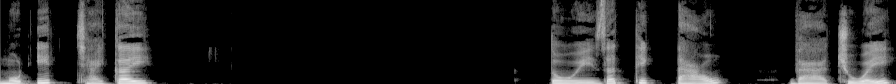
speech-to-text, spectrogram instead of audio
Một ít trái cây. Tôi rất thích táo và chuối.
